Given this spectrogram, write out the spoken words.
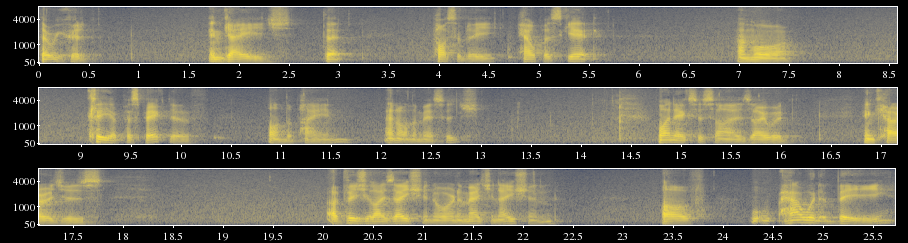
that we could engage that possibly help us get a more clear perspective on the pain and on the message. One exercise I would encourage is a visualization or an imagination of how would it be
